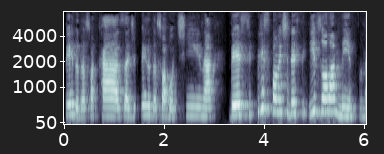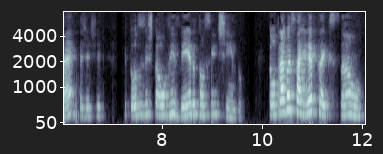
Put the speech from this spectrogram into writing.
perda da sua casa, de perda da sua rotina, desse, principalmente desse isolamento, né? Que a gente, que todos estão vivendo, estão sentindo. Então, trago essa reflexão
